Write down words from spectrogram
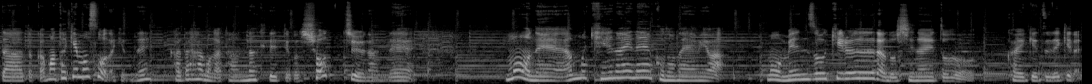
たとかまあ丈もそうだけどね肩幅が足んなくてっていうことしょっちゅうなんでもうねあんま消えないねこの悩みは。もうメンズを着るなどしないと解決できない。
